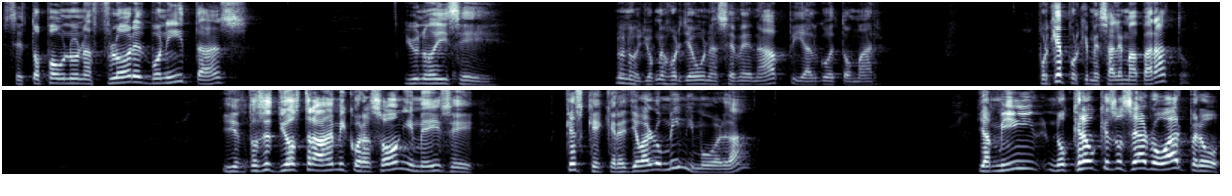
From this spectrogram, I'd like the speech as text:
se topa uno unas flores bonitas y uno dice, no, no, yo mejor llevo una Seven Up y algo de tomar. ¿Por qué? Porque me sale más barato. Y entonces Dios trabaja en mi corazón y me dice, ¿qué es que querés llevar lo mínimo, verdad? Y a mí no creo que eso sea robar, pero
